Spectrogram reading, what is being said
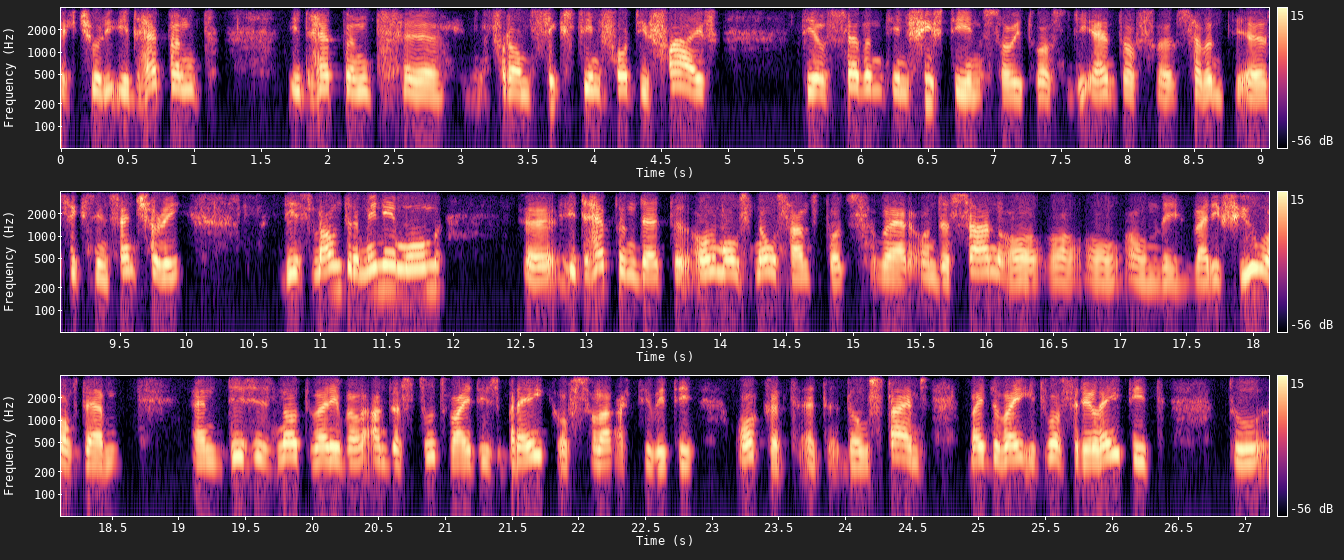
Actually, it happened. It happened uh, from 1645 till 1715, so it was the end of 17, 16th uh, century this Maunder minimum, uh, it happened that uh, almost no sunspots were on the sun, or, or, or, only very few of them. And this is not very well understood why this break of solar activity occurred at those times. By the way, it was related to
